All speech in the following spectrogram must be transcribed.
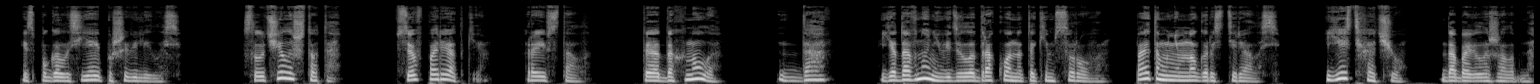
— испугалась я и пошевелилась. Случилось что-то? Все в порядке. Рэй встал. Ты отдохнула? Да. Я давно не видела дракона таким суровым, поэтому немного растерялась. Есть хочу, добавила жалобно.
